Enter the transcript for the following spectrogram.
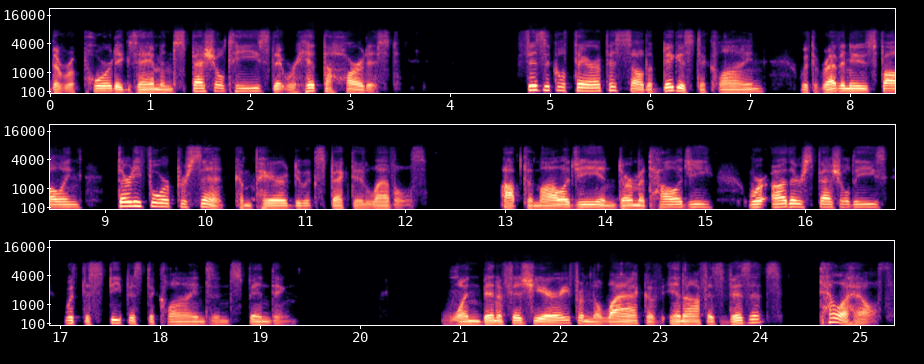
The report examined specialties that were hit the hardest. Physical therapists saw the biggest decline, with revenues falling 34% compared to expected levels. Ophthalmology and dermatology were other specialties with the steepest declines in spending. One beneficiary from the lack of in office visits telehealth.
